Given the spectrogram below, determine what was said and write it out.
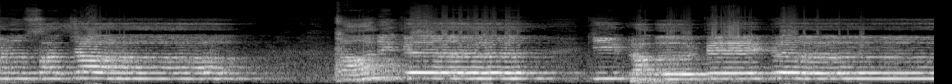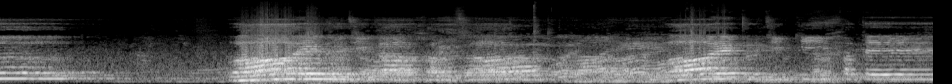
ਦੀਵਾਨ ਸਾਚਾ। ਨਾਨਕ ਕੀ ਪ੍ਰਭ ਟੇਕ? ਵਾਹਿਗੁਰੂ ਜੀ ਕਾ ਖਾਲਸਾ। ਵਾਹਿਗੁਰੂ ਜੀ ਕੀ ਫਤਿਹ।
